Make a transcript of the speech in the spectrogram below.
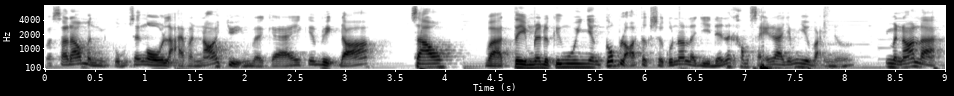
Và sau đó mình cũng sẽ ngồi lại và nói chuyện về cái cái việc đó sau và tìm ra được cái nguyên nhân cốt lõi thực sự của nó là gì để nó không xảy ra giống như vậy nữa. Nhưng mà nói là,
